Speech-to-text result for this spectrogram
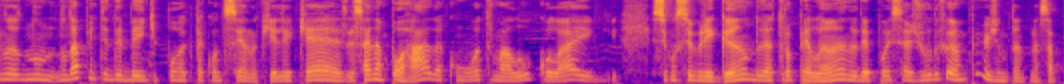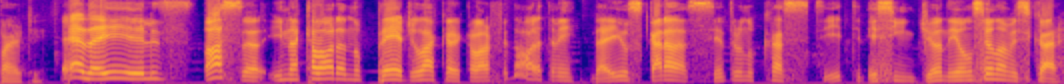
não, não dá pra entender bem que porra que tá acontecendo. Que ele quer. Ele sai na porrada com outro maluco lá e, e ficam se brigando e atropelando e depois se ajuda. Eu me perdi um tanto nessa parte. É, daí eles. Nossa, e naquela hora no prédio lá, cara, aquela hora foi da hora também. Daí os caras entram no cacete. Esse indiano, eu não sei o nome desse cara.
